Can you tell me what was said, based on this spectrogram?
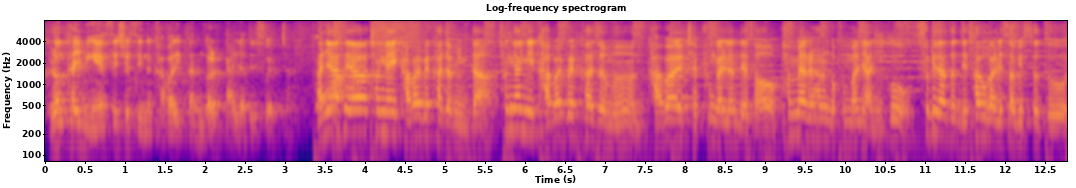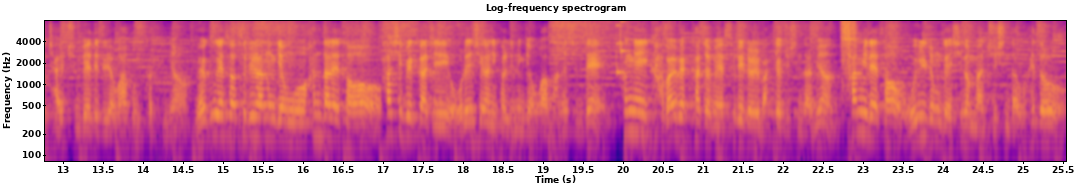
그런 타이밍에 쓰실 수 있는 가발이 있다는 걸 알려드릴 수가 있죠. 안녕하세요. 청량리 가발백화점입니다. 청량리 가발백화점은 가발 제품 관련돼서 판매를 하는 것 뿐만이 아니고 수리라든지 사후관리 서비스도 잘 준비해 드리려고 하고 있거든요. 외국에서 수리를 하는 경우 한 달에서 40일까지 오랜 시간이 걸리는 경우가 많으신데 청량리 가발백화점에 수리를 맡겨주신다면 3일에서 5일 정도의 시간만 주신다고 해도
